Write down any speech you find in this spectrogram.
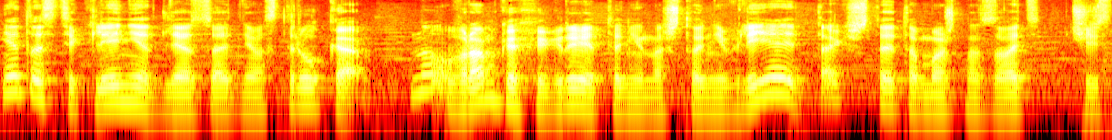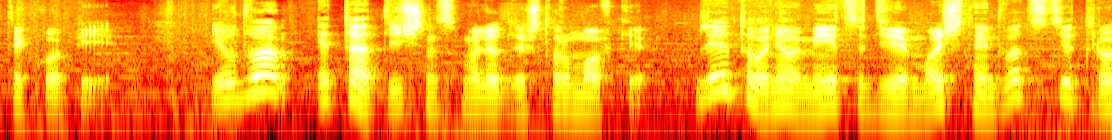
нет остекления для заднего стрелка, но в рамках игры это ни на что не влияет, так что это можно назвать чистой копией. Ил-2 это отличный самолет для штурмовки. Для этого у него имеются две мощные 23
